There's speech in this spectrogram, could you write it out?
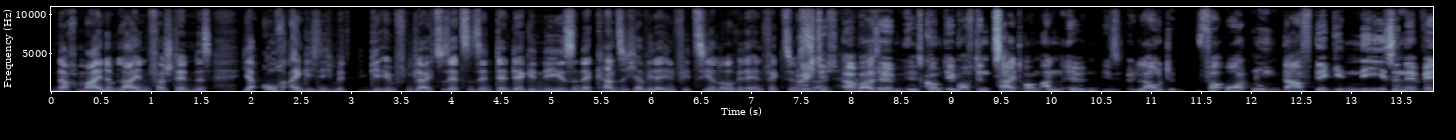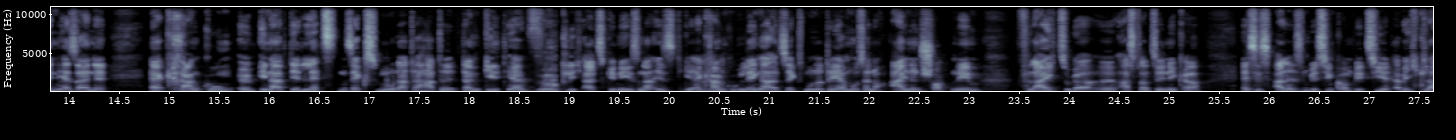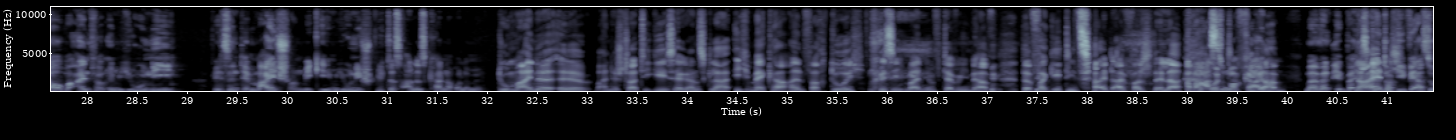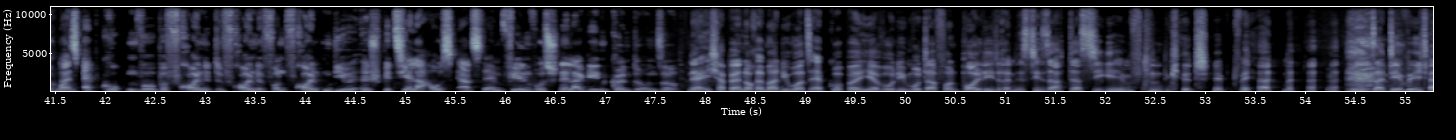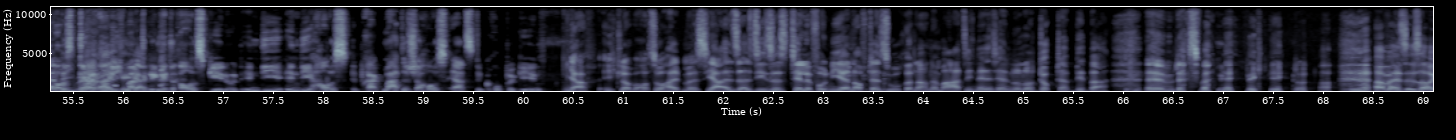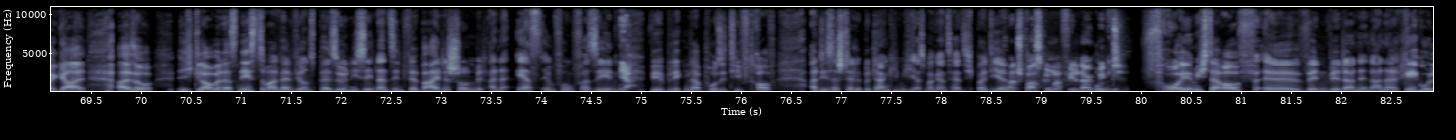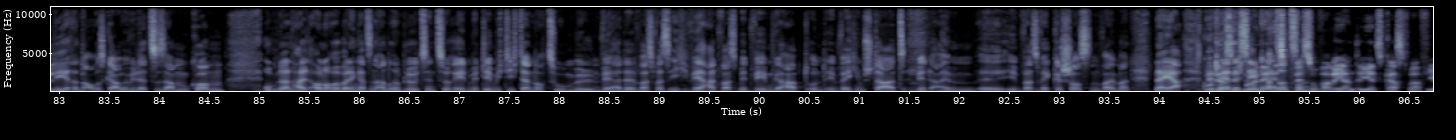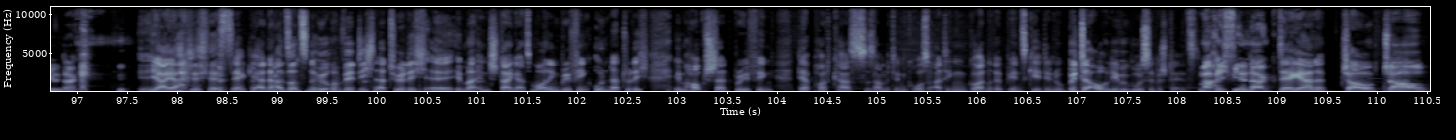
nach meinem Laienverständnis ja auch eigentlich nicht mit Geimpften gleichzusetzen sind, denn der Genesene kann sich ja wieder infizieren oder wieder infektiös Richtig, sein. aber Also- ähm, es kommt eben auf den Zeitraum an. Ähm, laut Verordnung darf der Genesene, wenn er seine Erkrankung ähm, innerhalb der letzten sechs Monate hatte, dann gilt er wirklich als Genesener. Ist die Erkrankung länger als sechs Monate her, muss er noch einen Shot nehmen, vielleicht sogar äh, AstraZeneca. Es ist alles ein bisschen kompliziert, aber ich glaube einfach im Juni, wir sind im Mai schon, Micky, im Juni spielt das alles keine Rolle mehr. Du, meine, äh, meine Strategie ist ja ganz klar, ich mecker einfach durch, bis ich meinen Impftermin habe. Da vergeht die Zeit einfach schneller. Aber hast und du noch viele keinen? haben, Weil man, es Nein, gibt doch diverse. WhatsApp-Gruppen, wo befreundete Freunde von Freunden, die äh, spezielle Hausärzte empfehlen, wo es schneller gehen könnte und so. Ne, ich habe ja noch immer die WhatsApp-Gruppe hier, wo die Mutter von Poldi drin ist, die sagt, dass die Geimpften gechippt werden. Seitdem bin ich da Aus nicht mehr der würde ich mal reingegangen. dringend rausgehen und in die, in die Haus, pragmatische Hausärzte-Gruppe gehen. Ja, ich glaube auch, so halten wir es. Ja, also dieses Telefonieren auf der Suche nach einem Arzt, ich nenne es ja nur noch Dr. Bibber. Ähm, das war wirklich nur noch. Aber es ist auch egal. Also, ich glaube, das nächste Mal, wenn wir uns persönlich sehen, dann sind wir beide schon mit einer Erstimpfung versehen. Ja. Wir blicken da positiv drauf. An dieser Stelle bedanke ich mich erstmal ganz herzlich bei dir. Hat Spaß gemacht. Vielen Dank, Micky. Und freue mich darauf, äh, wenn wir dann in einer regulären Ausgabe wieder zusammenkommen, um dann halt auch noch über den ganzen anderen Blödsinn zu reden, mit dem ich dich dann noch zumüllen werde. Was weiß ich, wer hat was mit wem gehabt und in welchem Staat wird einem äh, irgendwas weggeschossen, weil man, naja, Gut, wir dass ich in der Espresso-Variante jetzt Gast war. Vielen Dank. ja, ja, sehr gerne. Ansonsten hören wir dich natürlich äh, immer in Steingarts Morning Briefing und natürlich im Hauptstadtbriefing, der Podcast zusammen mit dem großartigen Gordon Repinski, den du bitte auch liebe Grüße bestellst. Mache ich. Vielen Dank. Sehr gerne. Ciao. Ciao.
